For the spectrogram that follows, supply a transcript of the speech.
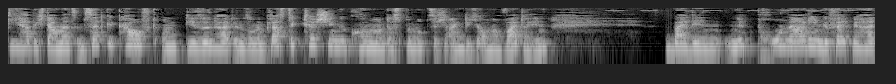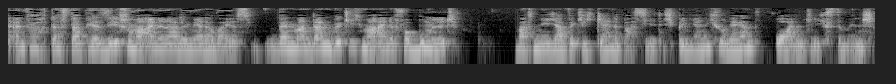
die habe ich damals im Set gekauft und die sind halt in so einem Plastiktäschchen gekommen und das benutze ich eigentlich auch noch weiterhin. Bei den Knit Pro Nadeln gefällt mir halt einfach, dass da per se schon mal eine Nadel mehr dabei ist. Wenn man dann wirklich mal eine verbummelt, was mir ja wirklich gerne passiert, ich bin ja nicht so der ganz ordentlichste Mensch,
